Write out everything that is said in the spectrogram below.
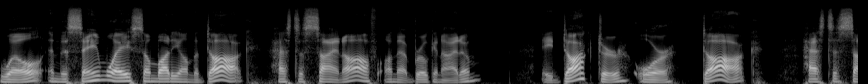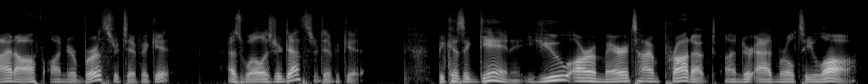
Well, in the same way somebody on the dock has to sign off on that broken item, a doctor or doc has to sign off on your birth certificate as well as your death certificate. Because again, you are a maritime product under Admiralty law.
